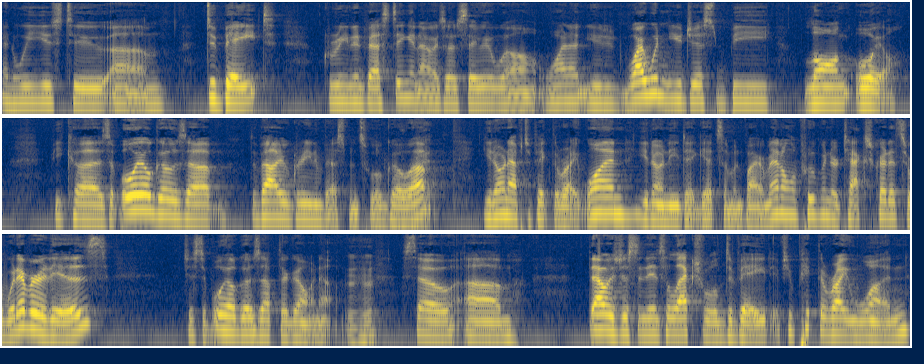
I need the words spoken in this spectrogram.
And we used to um, debate green investing, and I was always say, "Well, why don't you? Why wouldn't you just be long oil? Because if oil goes up, the value of green investments will go up." You don't have to pick the right one. You don't need to get some environmental improvement or tax credits or whatever it is. Just if oil goes up, they're going up. Mm-hmm. So um, that was just an intellectual debate. If you pick the right one,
